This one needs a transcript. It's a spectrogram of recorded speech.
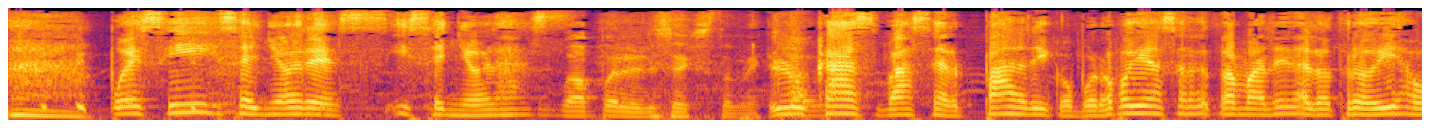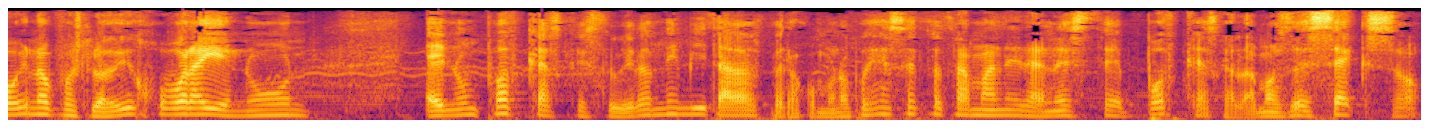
Pues sí, señores y señoras. Va por el sexto, me. Lucas va a ser padre y como no podía ser de otra manera el otro día, bueno, pues lo dijo por ahí en un en un podcast que estuvieron de invitados, pero como no podía ser de otra manera en este podcast que hablamos de sexo,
